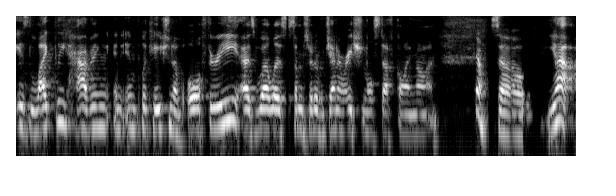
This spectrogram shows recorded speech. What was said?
is likely having an implication of all three as well as some sort of generational stuff going on. Yeah. So yeah,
